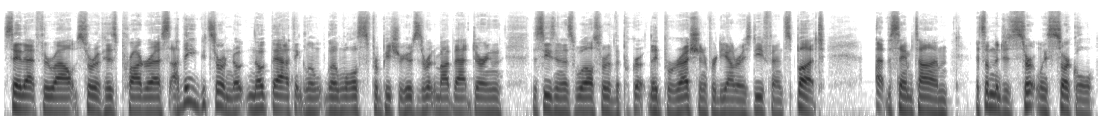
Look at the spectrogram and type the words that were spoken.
say that throughout sort of his progress, I think you could sort of note, note that. I think Glenn, Glenn from Peachtree Hoops has written about that during the season as well, sort of the, the progression for DeAndre's defense. But at the same time, it's something to certainly circle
